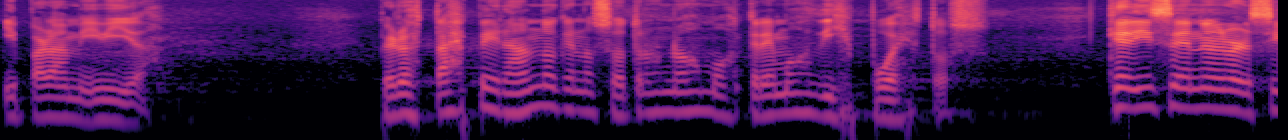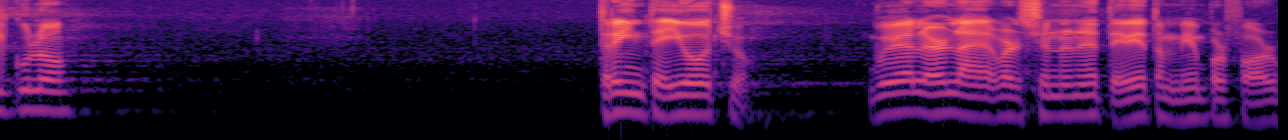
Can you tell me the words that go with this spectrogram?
y para mi vida. Pero está esperando que nosotros nos mostremos dispuestos. ¿Qué dice en el versículo 38? Voy a leer la versión NTV también, por favor.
